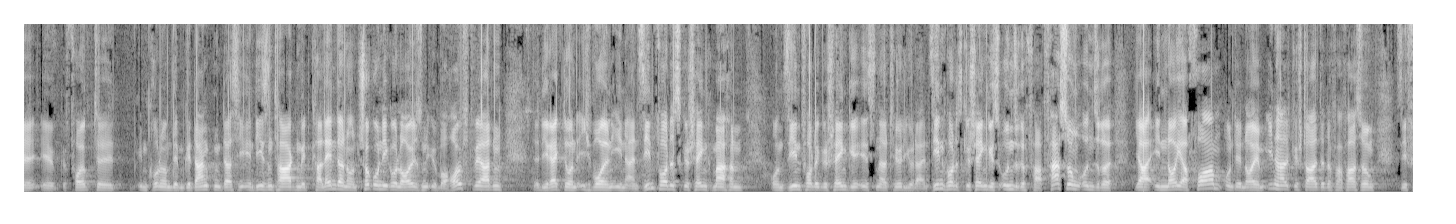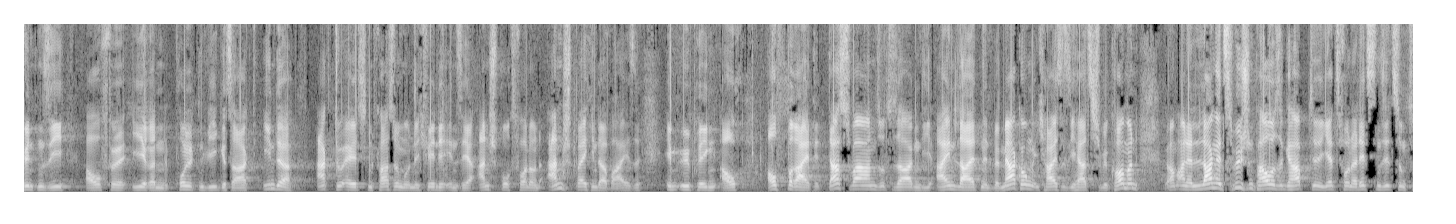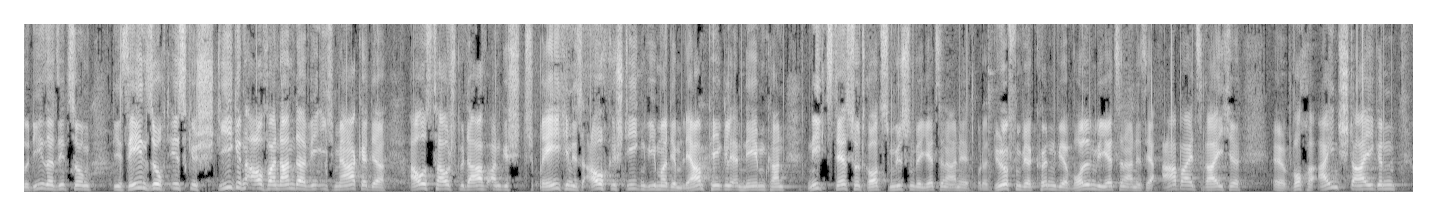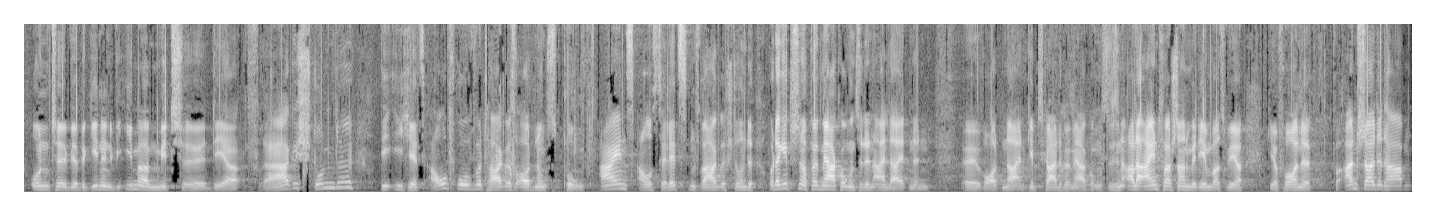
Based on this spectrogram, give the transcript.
folgte im Grunde genommen dem Gedanken, dass Sie in diesen Tagen mit Kalendern und Schokonikoläusen überhäuft werden. Der Direktor und ich wollen Ihnen ein sinnvolles Geschenk machen. Und sinnvolle Geschenke ist natürlich, oder ein sinnvolles Geschenk ist unsere Verfassung, unsere ja, in neuer Form und in neuem Inhalt gestaltete Verfassung. Sie finden sie auf äh, Ihren Pulten, wie gesagt, in der aktuellsten Fassung und ich finde in sehr anspruchsvoller und ansprechender Weise im Übrigen auch aufbereitet. Das waren sozusagen die einleitenden Bemerkungen. Ich heiße Sie herzlich willkommen. Wir haben eine lange Zwischenpause gehabt, jetzt von der letzten Sitzung zu dieser Sitzung. Die Sehnsucht ist gestiegen aufeinander, wie ich merke. Der Austauschbedarf an Gesprächen ist auch gestiegen, wie man dem Lärmpegel entnehmen kann. Nichtsdestotrotz müssen wir jetzt in eine, oder dürfen wir, können wir, wollen wir jetzt in eine sehr arbeitsreiche Woche einsteigen. Wir beginnen wie immer mit der Fragestunde, die ich jetzt aufrufe, Tagesordnungspunkt 1 aus der letzten Fragestunde. Oder gibt es noch Bemerkungen zu den einleitenden Worten? Nein, gibt es keine Bemerkungen. Sie sind alle einverstanden mit dem, was wir hier vorne veranstaltet haben.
